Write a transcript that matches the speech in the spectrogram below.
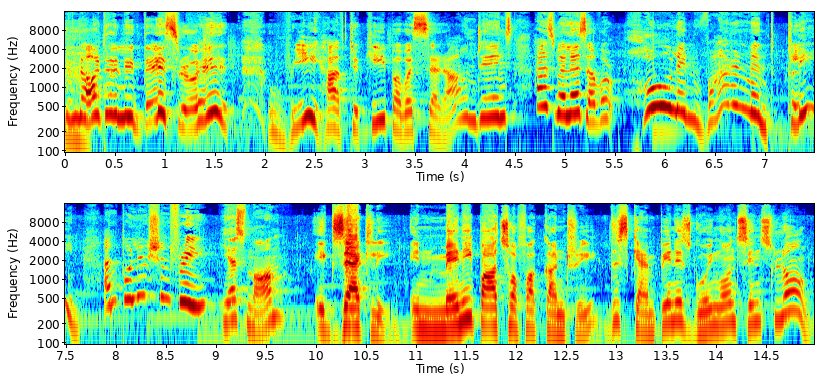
Not only this, Rohit, we have to keep our surroundings as well as our whole environment clean and pollution free. yes, Mom. Exactly. In many parts of our country, this campaign is going on since long.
